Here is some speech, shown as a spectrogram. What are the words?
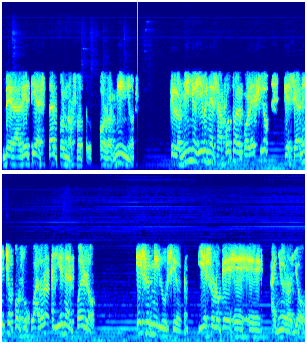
de la Leti a estar con nosotros, con los niños, que los niños lleven esa foto al colegio que se han hecho con su jugador allí en el pueblo. Eso es mi ilusión y eso es lo que eh, eh, añoro yo.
